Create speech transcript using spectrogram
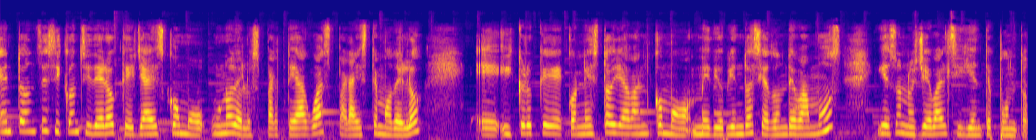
Entonces sí considero que ya es como uno de los parteaguas para este modelo eh, y creo que con esto ya van como medio viendo hacia dónde vamos y eso nos lleva al siguiente punto.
